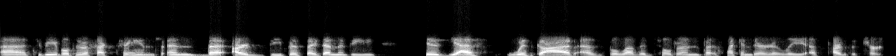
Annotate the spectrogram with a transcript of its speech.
uh, to be able to affect change. And that our deepest identity is, yes, with God as beloved children, but secondarily as part of the church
